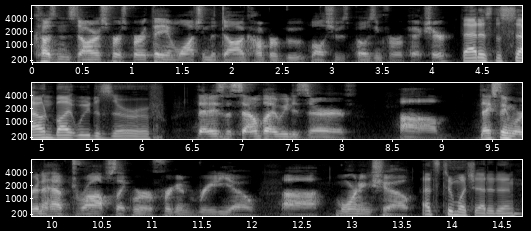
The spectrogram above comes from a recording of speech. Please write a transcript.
cousin's daughter's first birthday, and watching the dog hump her boot while she was posing for a picture. That is the soundbite we deserve. That is the soundbite we deserve. Um, next thing we're gonna have drops like we're a friggin' radio uh, morning show. That's too much editing.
